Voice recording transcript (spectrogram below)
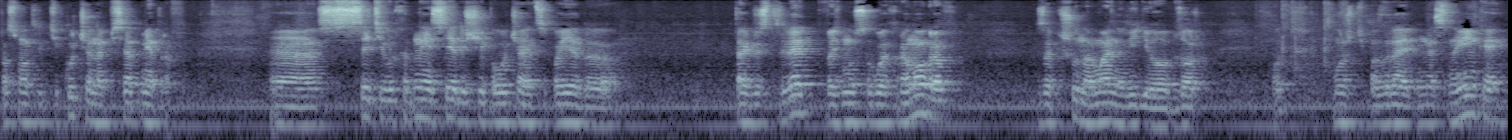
Посмотрите, куча на 50 метров. Э, с эти выходные следующие, получается, поеду также стрелять. Возьму с собой хронограф. Запишу нормальный видеообзор. Вот, можете поздравить меня с новинкой.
